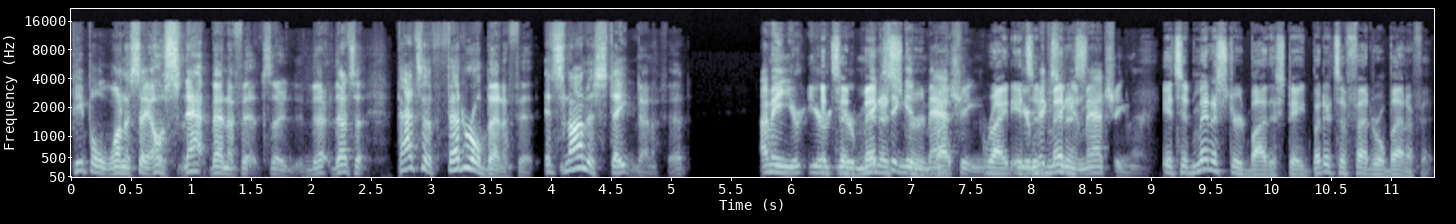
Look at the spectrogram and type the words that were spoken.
people want to say oh SNAP benefits that's a that's a federal benefit. It's not a state benefit. I mean, you're you're, you're mixing and administered by- matching. right, it's you're mixing and matching there. It's administered by the state, but it's a federal benefit.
